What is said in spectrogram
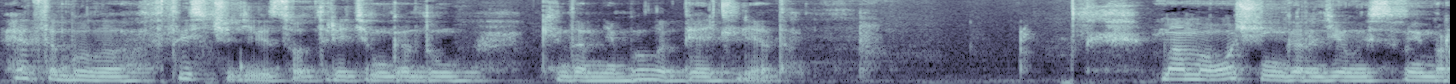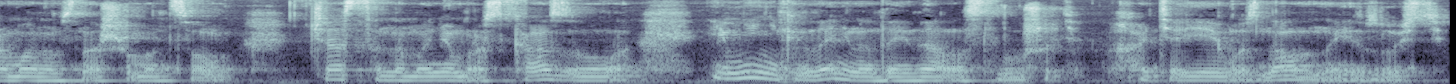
Это было в 1903 году, когда мне было пять лет. Мама очень гордилась своим романом с нашим отцом, часто нам о нем рассказывала, и мне никогда не надоедало слушать, хотя я его знала наизусть.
